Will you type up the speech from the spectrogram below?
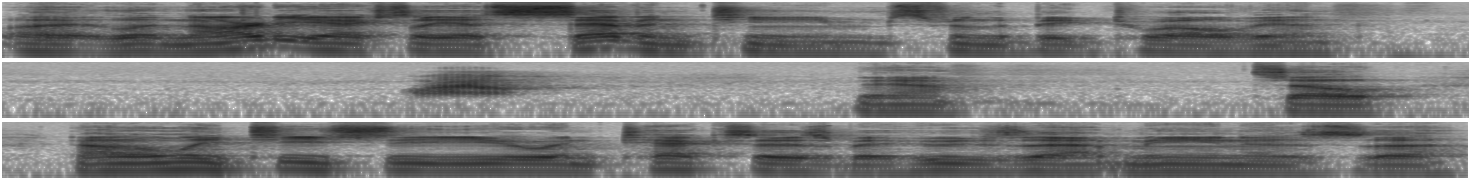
uh, Lunardi actually has seven teams from the Big Twelve in. Wow. Yeah, so not only TCU and Texas, but who does that mean is uh,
